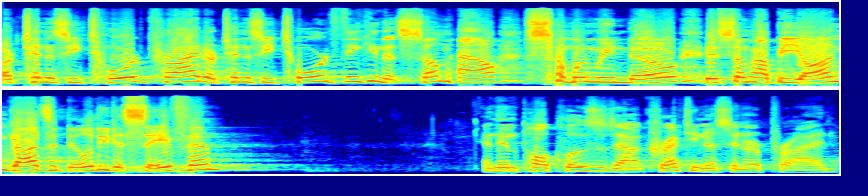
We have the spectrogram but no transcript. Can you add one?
our tendency toward pride, our tendency toward thinking that somehow someone we know is somehow beyond God's ability to save them. And then Paul closes out correcting us in our pride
